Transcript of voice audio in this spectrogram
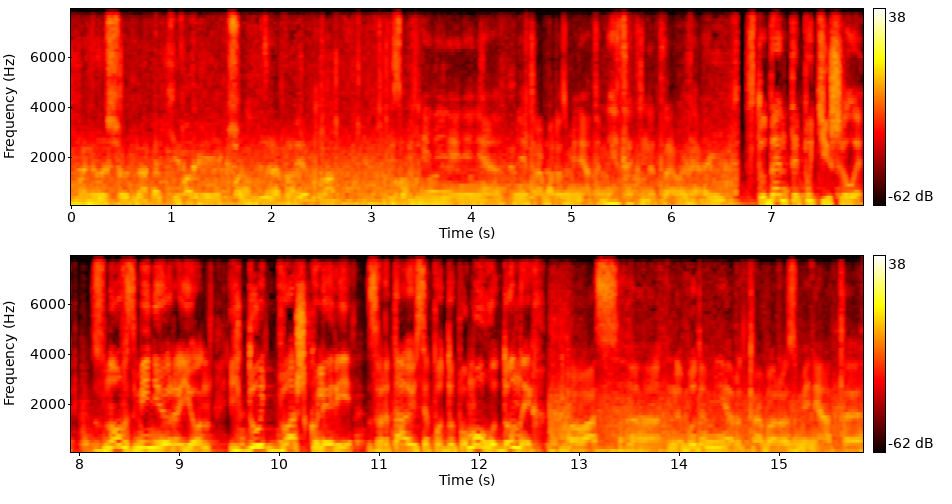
У мене лише одна п'ятірка, якщо вам треба, ні, ні, ні, ні. Мені треба розміняти, мені так не треба. Дякую. Студенти потішили. Знов змінюю район. Йдуть два школярі. Звертаюся по допомогу до них. У вас е, не буде мені р- треба розміняти е,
